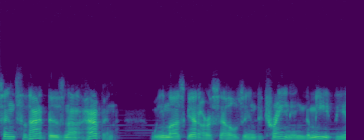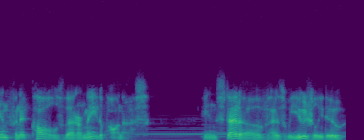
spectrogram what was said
Since that does not happen, we must get ourselves into training to meet the infinite calls that are made upon us, instead of, as we usually do,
